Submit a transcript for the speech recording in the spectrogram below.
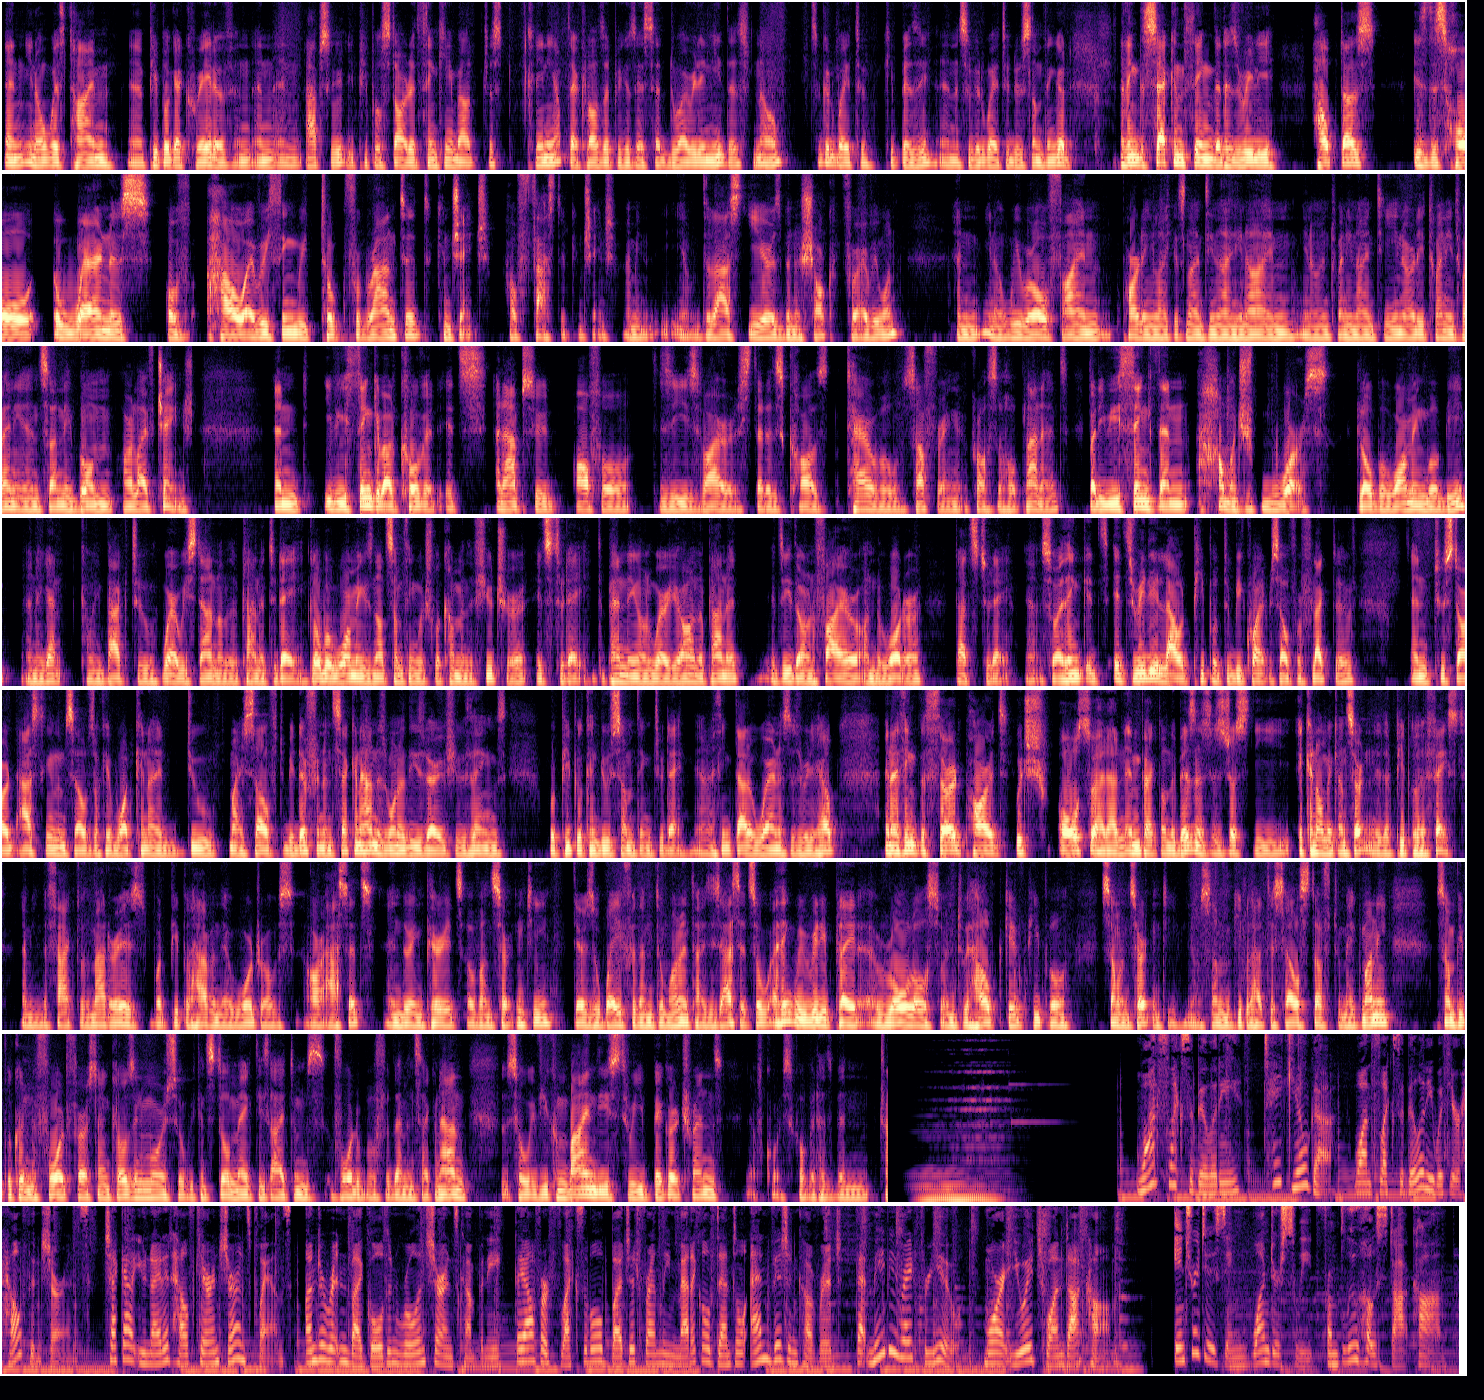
And you know, with time, uh, people get creative, and, and, and absolutely, people started thinking about just cleaning up their closet because they said, "Do I really need this?" No, it's a good way to keep busy, and it's a good way to do something good. I think the second thing that has really helped us is this whole awareness of how everything we took for granted can change how fast it can change. I mean, you know, the last year has been a shock for everyone. And, you know, we were all fine partying like it's 1999, you know, in 2019, early 2020, and suddenly, boom, our life changed. And if you think about COVID, it's an absolute awful disease virus that has caused terrible suffering across the whole planet. But if you think then how much worse global warming will be. And again, coming back to where we stand on the planet today, global warming is not something which will come in the future. It's today. Depending on where you are on the planet, it's either on fire or underwater. That's today. Yeah. So I think it's it's really allowed people to be quite self-reflective and to start asking themselves, okay, what can I do myself to be different? And secondhand is one of these very few things where people can do something today. And I think that awareness has really helped. And I think the third part, which also had had an impact on the business, is just the economic uncertainty that people have faced. I mean, the fact of the matter is, what people have in their wardrobes are assets. And during periods of uncertainty, there's a way for them to monetize these assets. So I think we really played a role also in to help give people some uncertainty. You know, some people had to sell stuff to make money. Some people couldn't afford first-hand clothes anymore, so we can still make these items affordable for them in second-hand. So if you combine these three bigger trends, of course, COVID has been. Want flexibility? Take yoga. Want flexibility with your health insurance? Check out United Healthcare Insurance Plans. Underwritten by Golden Rule Insurance Company, they offer flexible, budget-friendly medical, dental, and vision coverage that may be right for you. More at uh1.com. Introducing Wondersuite from Bluehost.com.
